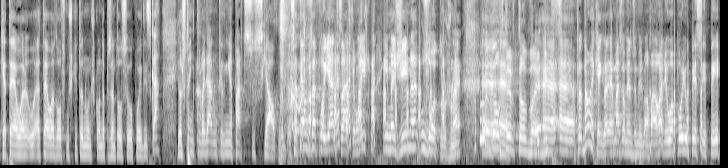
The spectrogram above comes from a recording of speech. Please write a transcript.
que até o, até o Adolfo Mosquita Nunes, quando apresentou o seu apoio, disse que ah, eles têm que trabalhar um bocadinho a parte social. Portanto, se até os apoiantes acham isto, imagina os outros, não é? O Adolfo Eh, eh, teve tão bem eh, eh, não, é que é, é mais ou menos o mesmo. Olha, eu apoio o PCP,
